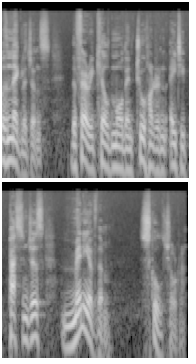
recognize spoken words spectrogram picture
with negligence. The ferry killed more than 280 passengers, many of them school children.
